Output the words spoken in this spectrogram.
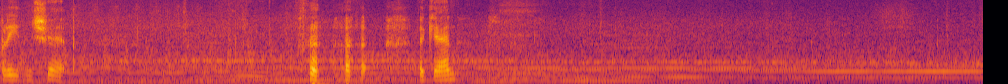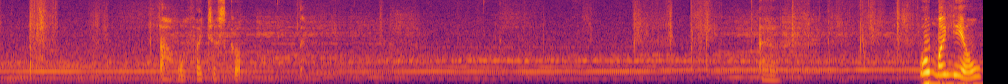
Bleeding ship. Again. I just got? Oh. Oh, my nail!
